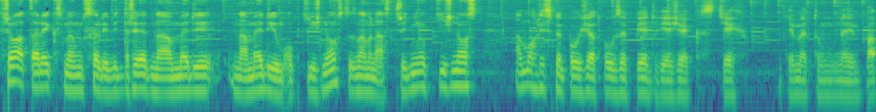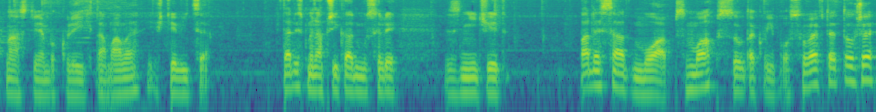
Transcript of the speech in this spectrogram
Třeba tady jsme museli vydržet na, medi, na medium obtížnost, to znamená střední obtížnost, a mohli jsme používat pouze pět věžek z těch, dejme tomu, nevím, 15 nebo kolik jich tam máme, ještě více. Tady jsme například museli zničit 50 Moabs. Moabs jsou takový bossové v této hře.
